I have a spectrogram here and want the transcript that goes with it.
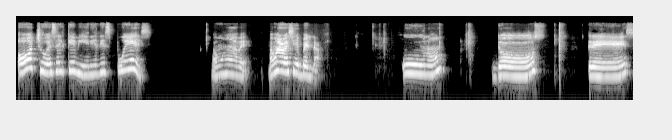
8 es el que viene después. Vamos a ver. Vamos a ver si es verdad. 1, 2, 3,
